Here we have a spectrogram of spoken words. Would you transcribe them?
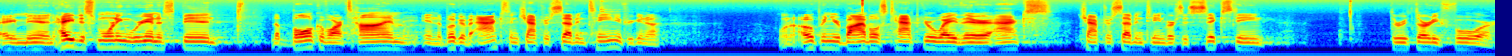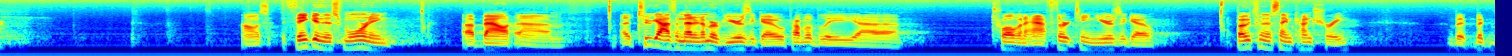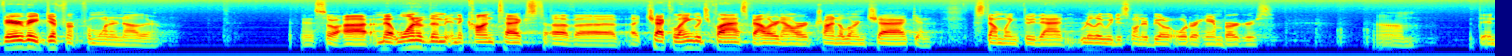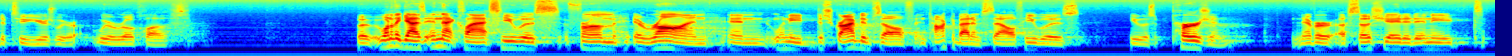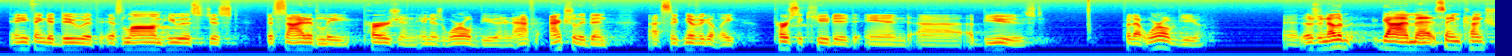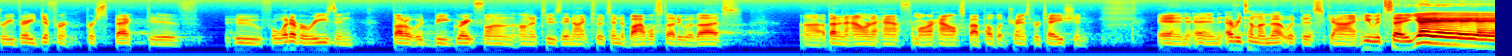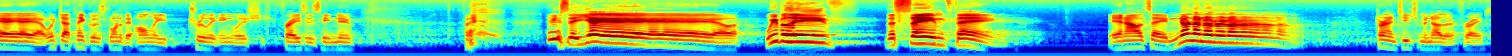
Amen. Hey, this morning we're going to spend the bulk of our time in the book of Acts in chapter 17. If you're going to want to open your Bibles, tap your way there. Acts chapter 17, verses 16 through 34. I was thinking this morning about um, uh, two guys I met a number of years ago, probably uh, 12 and a half, 13 years ago, both from the same country but, but very, very different from one another. And so I met one of them in the context of a, a Czech language class. Valerie and I were trying to learn Czech and stumbling through that. Really, we just wanted to be able to order hamburgers. Um, at the end of two years, we were, we were real close. But one of the guys in that class, he was from Iran, and when he described himself and talked about himself, he was, he was Persian never associated any, anything to do with Islam. He was just decidedly Persian in his worldview and had actually been uh, significantly persecuted and uh, abused for that worldview. And there's another guy I met, same country, very different perspective, who, for whatever reason, thought it would be great fun on a Tuesday night to attend a Bible study with us, uh, about an hour and a half from our house by public transportation. And, and every time I met with this guy, he would say, yeah, yeah, yeah, yeah, yeah, yeah, yeah, which I think was one of the only truly English phrases he knew. But he would say, yeah, yeah, yeah, yeah, yeah, yeah, yeah. We believe the same thing. And I would say, no, no, no, no, no, no, no, no, no. Trying to teach him another phrase.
